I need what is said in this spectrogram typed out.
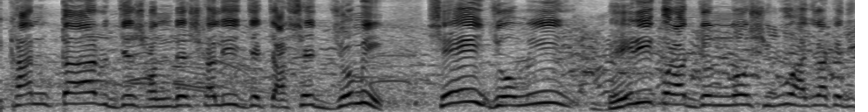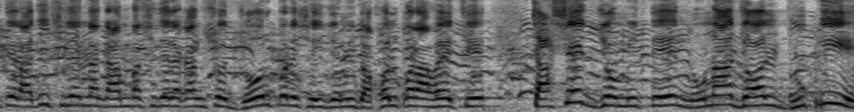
এখানকার যে সন্দেশখালির যে চাষের জমি সেই জমি ভেরি করার জন্য শিবু হাজরাকে দিতে রাজি ছিলেন না গ্রামবাসীদের একাংশ। জোর করে সেই জমি দখল করা হয়েছে। চাষের জমিতে নোনা জল ঢুকিয়ে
